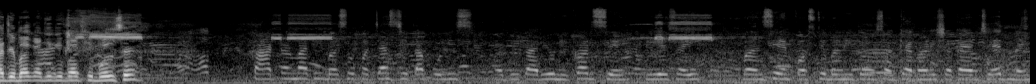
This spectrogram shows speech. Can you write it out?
આજે બાકા કી પાછી બોલશે. પાટણમાંથી બસો પચાસ જેટલા પોલીસ અધિકારીઓ નીકળશે. પીએસઆઈ બનશે એમ કોન્સ્ટેબલની તો સંખ્યા ગણી શકાય એમ છે જ નહીં.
